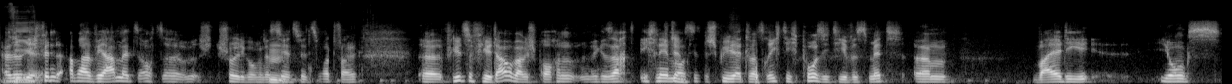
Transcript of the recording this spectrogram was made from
also ich finde, aber wir haben jetzt auch, äh, Entschuldigung, dass hm. ich jetzt ins Wort fall, äh, viel zu viel darüber gesprochen. Wie gesagt, ich nehme Stimmt. aus diesem Spiel etwas richtig Positives mit, ähm, weil die Jungs,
